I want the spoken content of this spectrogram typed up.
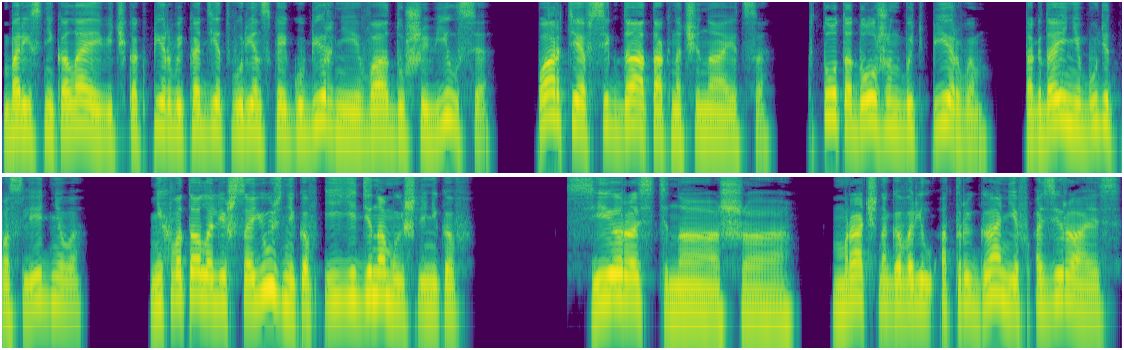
Борис Николаевич, как первый кадет в Уренской губернии, воодушевился. Партия всегда так начинается. Кто-то должен быть первым, тогда и не будет последнего. Не хватало лишь союзников и единомышленников. «Серость наша», — мрачно говорил Отрыганьев, озираясь.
